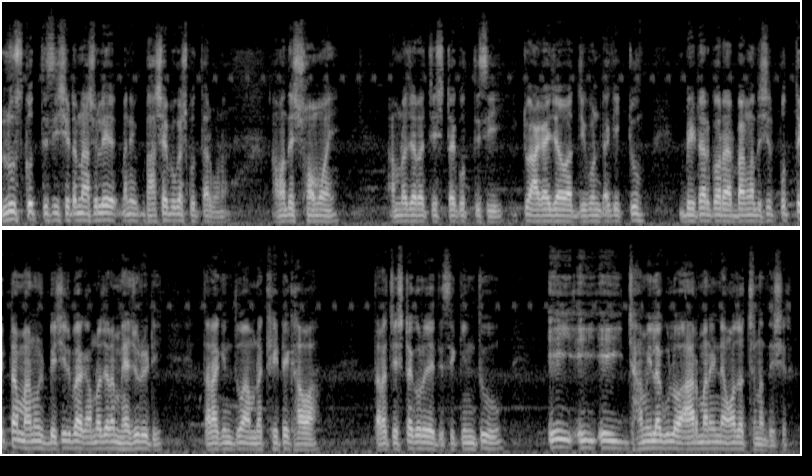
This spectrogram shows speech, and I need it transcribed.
লুজ করতেছি, সেটা না আসলে মানে ভাষায় প্রকাশ করতে পারব না। আমাদের সময় আমরা যারা চেষ্টা করতেছি, একটু আগায় যাওয়ার, জীবনটাকে একটু বেটার করার, বাংলাদেশের প্রত্যেকটা মানুষ বেশিরভাগ আমরা যারা মেজরিটি তারা কিন্তু আমরা খেটে খাওয়া, তারা চেষ্টা করে যাইতেছি। কিন্তু এই এই এই ঝামেলাগুলো আর মানে নেওয়া যাচ্ছে না দেশের।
